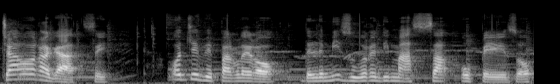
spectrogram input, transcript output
Ciao ragazzi! Oggi vi parlerò delle misure di massa o peso.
